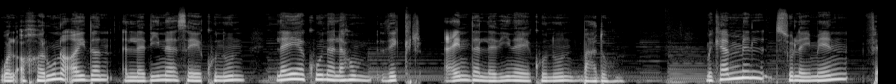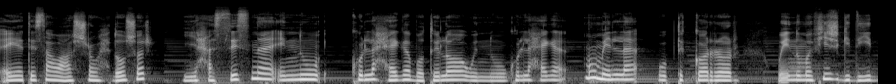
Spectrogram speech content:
والآخرون أيضا الذين سيكونون لا يكون لهم ذكر عند الذين يكونون بعدهم. مكمل سليمان في آية 9 و10 و11 يحسسنا إنه كل حاجة باطلة وإنه كل حاجة مملة وبتتكرر وإنه مفيش جديد.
